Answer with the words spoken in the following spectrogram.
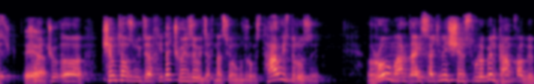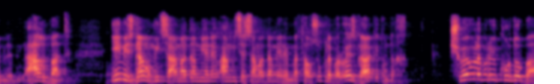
ეს ჩვენ ჩემ თავს ვიძახი და ჩვენზე ვიძახი ნაციონალურ მოძრაობას. თავის დროზე რომ არ დაისაჯნენ შემსრულებელი გამყალბებლები. ალბათ. იმის გამო მიც ამ ადამიანებს, ამ მიცეს ამ ადამიანებმა თავისუფლება რომ ეს გააკეთონ და ჩვეულებრივი კურდობა,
